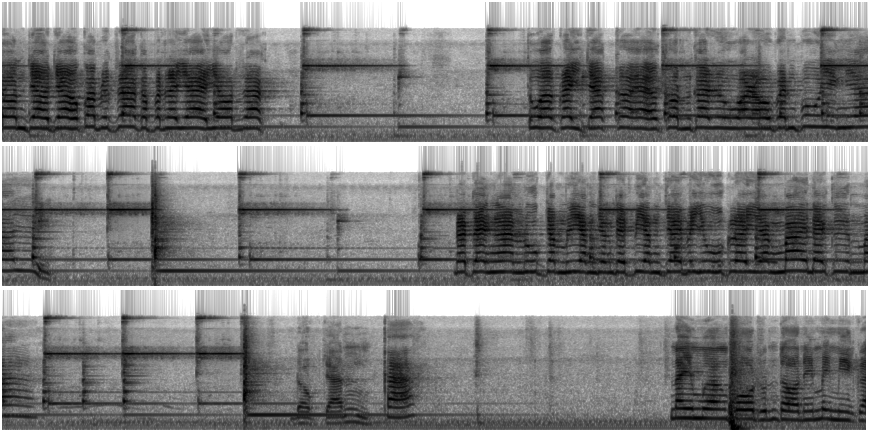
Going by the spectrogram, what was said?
ตอนเจ้าเจ้าก็ปรึกษากับภรรยายอดรัก ตัวใครจักใครคนก็รู้ว่าเราเป็นผู้ยิ่งใหญ่ได้แต่งงานลูกจำเรียงยังได้เพียงใจไปอยู่ไกลยังไม่ได้คืนมา ดอกจันค่ะในเมืองโพสุนทรนี้ไม่มีใคร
